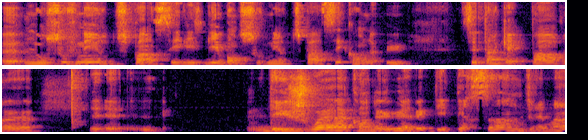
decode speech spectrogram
euh, nos souvenirs du passé, les, bons souvenirs du passé qu'on a eus. C'est en quelque part euh, des joies qu'on a eues avec des personnes vraiment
